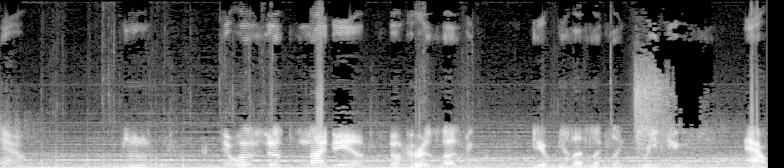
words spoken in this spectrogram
Yeah. Hmm. It was just an idea. Don't criticize me. Your blood looks like grape juice. Ow.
